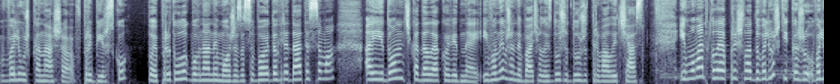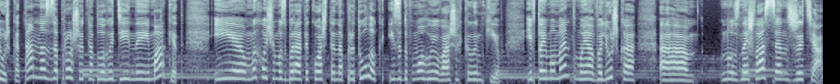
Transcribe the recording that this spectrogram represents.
валюшка наша в Прибірську. Той притулок, бо вона не може за собою доглядати сама, а її донечка далеко від неї. І вони вже не бачились дуже дуже тривалий час. І в момент, коли я прийшла до Валюшки, кажу: Валюшка, там нас запрошують на благодійний маркет, і ми хочемо збирати кошти на притулок і за допомогою ваших килимків. І в той момент моя Валюшка ну знайшла сенс життя.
